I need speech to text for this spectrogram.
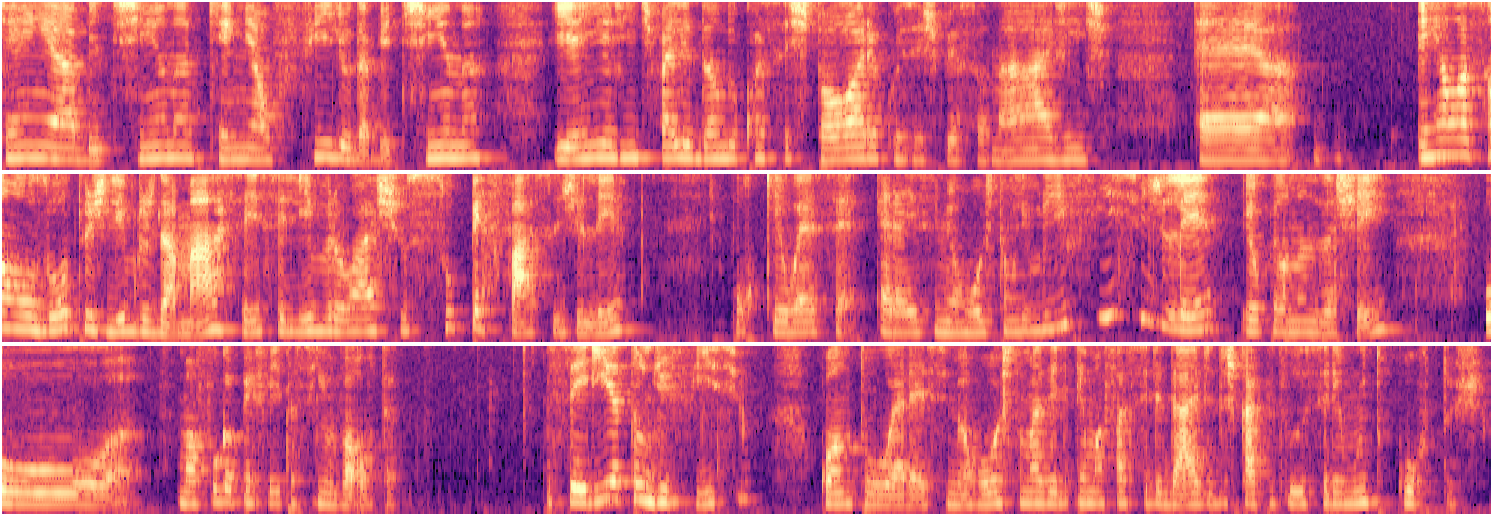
quem é a Betina, quem é o filho da Betina. E aí a gente vai lidando com essa história, com esses personagens. É... Em relação aos outros livros da Márcia, esse livro eu acho super fácil de ler, porque o esse era esse meu rosto, é um livro difícil de ler, eu pelo menos achei. O Uma Fuga Perfeita Sem Volta seria tão difícil quanto era esse meu rosto, mas ele tem uma facilidade dos capítulos serem muito curtos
